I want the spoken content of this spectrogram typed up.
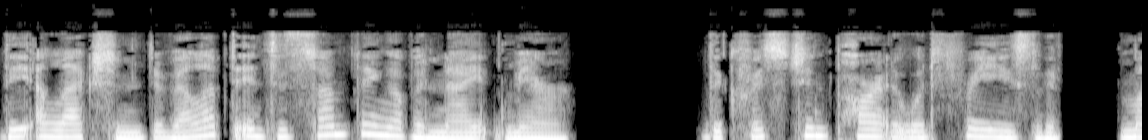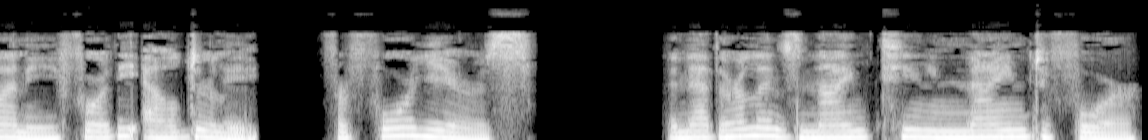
The election developed into something of a nightmare. The Christian party would freeze the money for the elderly for four years. The Netherlands 1994.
